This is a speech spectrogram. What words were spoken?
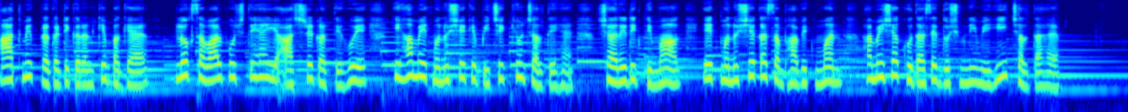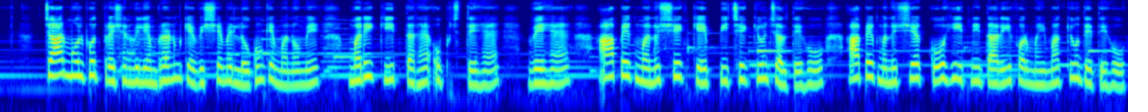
आत्मिक प्रकटीकरण के बगैर लोग सवाल पूछते हैं या आश्चर्य करते हुए कि हम एक मनुष्य के पीछे क्यों चलते हैं। शारीरिक दिमाग, एक मनुष्य का स्वाभाविक मन हमेशा खुदा से दुश्मनी में ही चलता है। चार मूलभूत प्रश्न विलियम ब्रनम के विषय में लोगों के मनों में मरी की तरह उपजते हैं। वे हैं। आप एक मनुष्य के पीछे क्यों चलते हो? आप एक मनुष्य को ही इतनी तारीफ़ और महिमा क्यों देते हो?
